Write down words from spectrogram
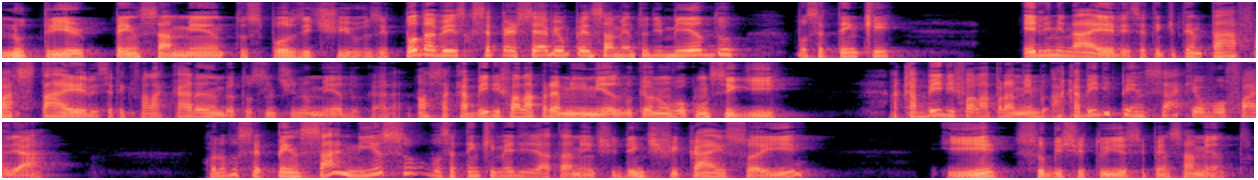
nutrir pensamentos positivos. E toda vez que você percebe um pensamento de medo, você tem que eliminar ele, você tem que tentar afastar ele, você tem que falar: caramba, eu estou sentindo medo, cara. Nossa, acabei de falar para mim mesmo que eu não vou conseguir. Acabei de falar para mim, acabei de pensar que eu vou falhar. Quando você pensar nisso, você tem que imediatamente identificar isso aí e substituir esse pensamento.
